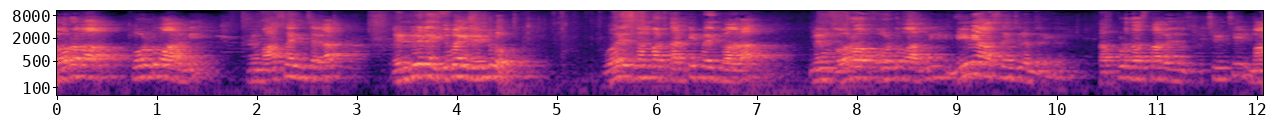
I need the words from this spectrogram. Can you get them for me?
గౌరవ కోర్టు వారిని మేము ఆశ్రయించగా రెండు వేల ఇరవై రెండులో ఓఎస్ నంబర్ థర్టీ ఫైవ్ ద్వారా మేము గౌరవ కోర్టు వారిని మేమే ఆశ్రయించడం జరిగింది. తప్పుడు దస్తావేజులు సృష్టించి మా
